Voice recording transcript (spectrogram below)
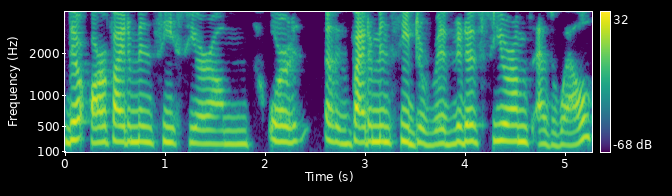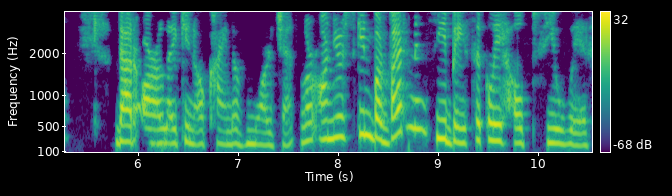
there are vitamin C serum or uh, vitamin C derivative serums as well that are like, you know, kind of more gentler on your skin. But vitamin C basically helps you with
